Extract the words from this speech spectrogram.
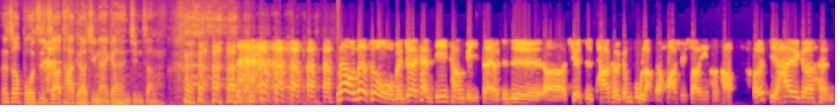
那时候博智知道塔克要进来，应该很紧张。那我那时候我们就在看第一场比赛啊，就是呃，确实塔克跟布朗的化学效应很好，而且还有一个很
